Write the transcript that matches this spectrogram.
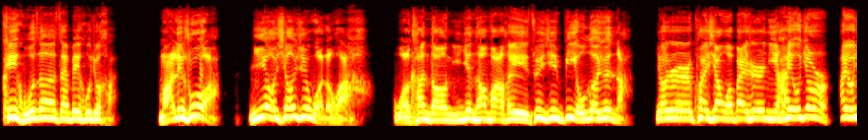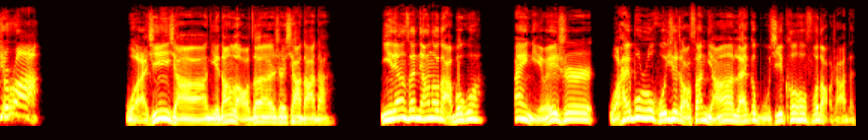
黑胡子在背后就喊：“马丽树，你要相信我的话，我看到你印堂发黑，最近必有厄运呐！要是快向我拜师，你还有救，还有救啊！”我心想：你当老子是吓大的？你连三娘都打不过，拜你为师，我还不如回去找三娘来个补习、课后辅导啥的，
